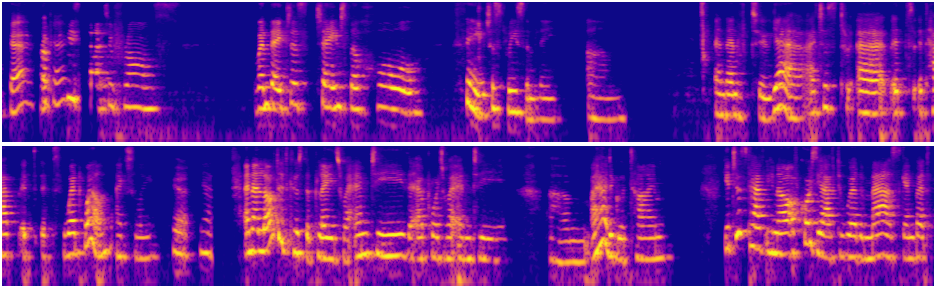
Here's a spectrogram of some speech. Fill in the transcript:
Yeah. Okay. From to France when they just changed the whole thing just recently. Um, and then to yeah, I just uh, it it hap- it it went well actually. Yeah. Yeah. And I loved it because the planes were empty, the airports were empty. Um, I had a good time you just have you know of course you have to wear the mask and but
